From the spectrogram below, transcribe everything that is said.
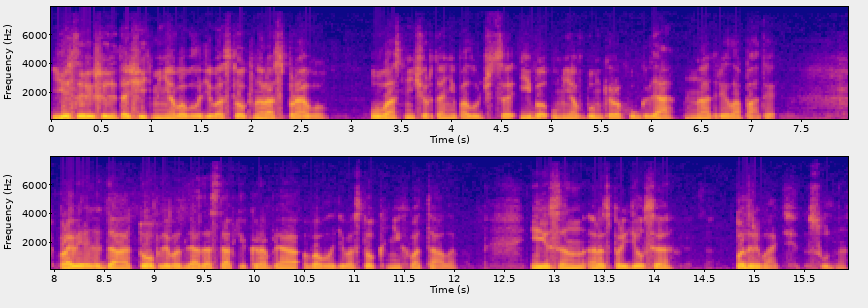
Если решили тащить меня во Владивосток на расправу, у вас ни черта не получится, ибо у меня в бункерах угля на три лопаты. Проверили, да, топлива для доставки корабля во Владивосток не хватало». Исон распорядился подрывать судно.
